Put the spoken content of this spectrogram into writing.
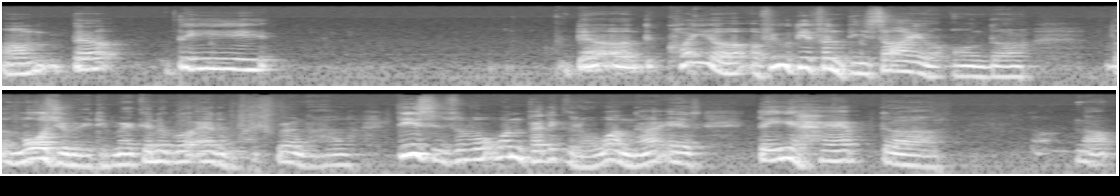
um, the the there are quite a, a few different designs on the the modulating mechanical atomized burner. This is one particular one uh, is they have the now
